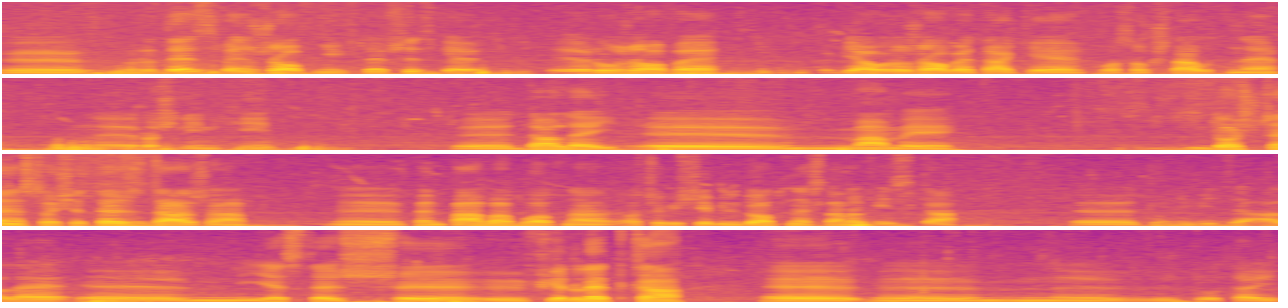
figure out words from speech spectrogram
y, rdes wężownik, te wszystkie y, różowe, biało-różowe takie kłosokształtne y, roślinki. Y, Dalej y, mamy, dość często się też zdarza y, pępawa błotna, oczywiście wilgotne stanowiska, tu nie widzę, ale jest też firletka. E, e, e, Tutaj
